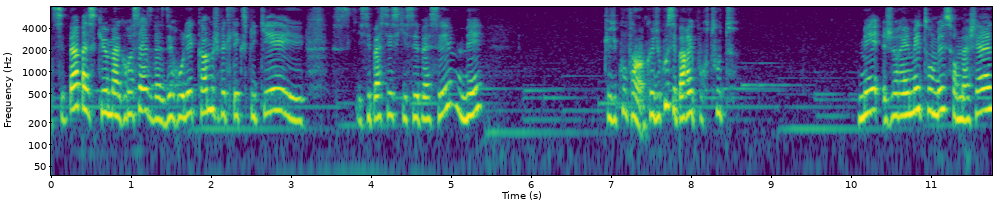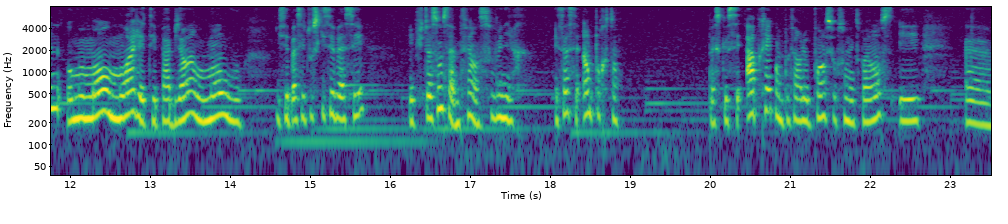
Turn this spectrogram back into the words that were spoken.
c'est pas parce que ma grossesse va se dérouler comme je vais te l'expliquer et il s'est passé ce qui s'est passé, mais que du coup, enfin, que du coup c'est pareil pour toutes. Mais j'aurais aimé tomber sur ma chaîne au moment où moi j'étais pas bien, au moment où il s'est passé tout ce qui s'est passé. Et puis de toute façon, ça me fait un souvenir. Et ça, c'est important. Parce que c'est après qu'on peut faire le point sur son expérience et euh,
